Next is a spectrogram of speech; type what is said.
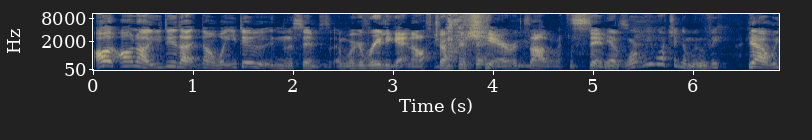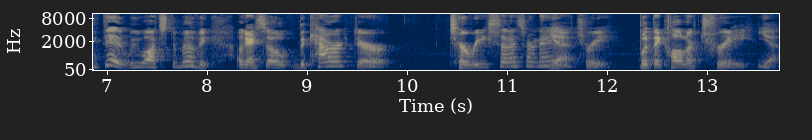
Oh, oh no! You do that. No, what you do in The Sims, and we're really getting off track here. We're talking about The Sims. Yeah, weren't we watching a movie? Yeah, we did. We watched the movie. Okay, so the character Teresa is her name. Yeah, tree. but they call her Tree, Yeah.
